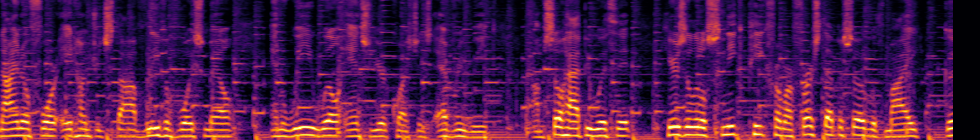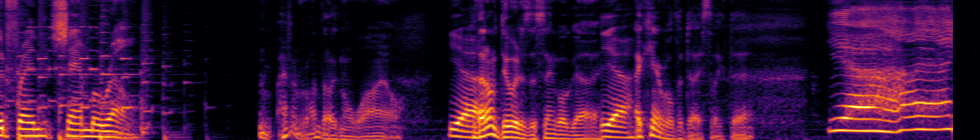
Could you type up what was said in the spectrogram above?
904 800 STAV, leave a voicemail, and we will answer your questions every week. I'm so happy with it. Here's a little sneak peek from our first episode with my good friend Sam Morril. I haven't raw dogged in a while. Yeah. I don't do it as a single guy. Yeah. I can't roll the dice like that. Yeah, I,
